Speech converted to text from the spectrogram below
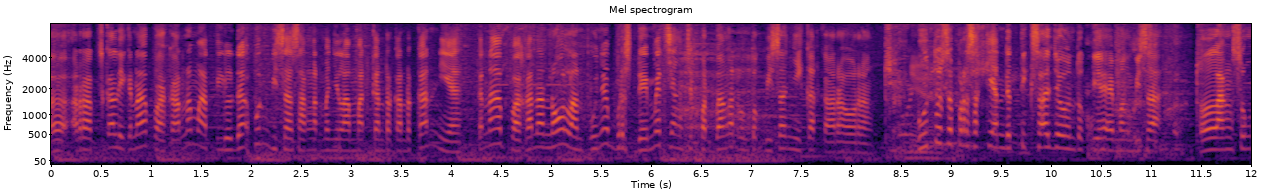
eh, erat sekali. Kenapa? Karena Matilda pun bisa sangat menyelamatkan rekan-rekannya. Kenapa? Karena Nolan punya burst damage yang cepat banget untuk bisa nyikat ke arah orang. Butuh sepersekian detik saja untuk dia emang bisa langsung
